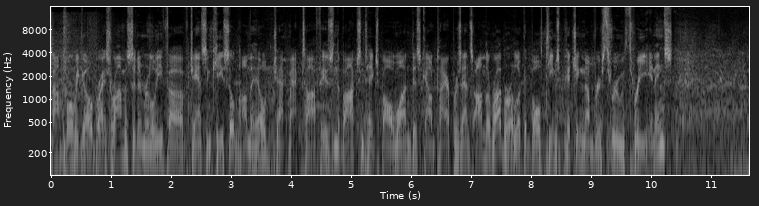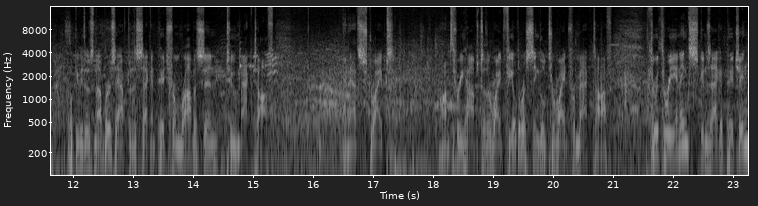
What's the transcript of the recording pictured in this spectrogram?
Top four we go. Bryce Robinson in relief of Jansen Kiesel on the hill. Jack Machtolf is in the box and takes ball one. Discount Tire presents on the rubber. A look at both teams' pitching numbers through three innings. We'll give you those numbers after the second pitch from Robinson to Machtolf. And that's striped on three hops to the right fielder, a single to right for Machtolf. Through three innings, Gonzaga pitching,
